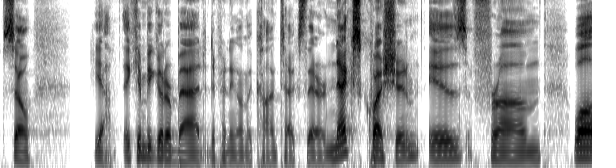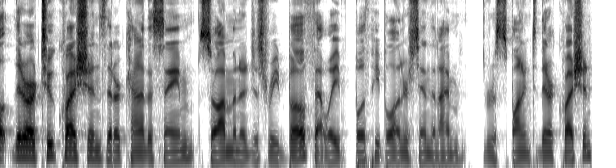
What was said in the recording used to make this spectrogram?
so yeah, it can be good or bad depending on the context there. Next question is from, well, there are two questions that are kind of the same. So I'm going to just read both. That way, both people understand that I'm responding to their question.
